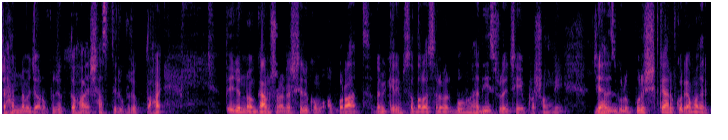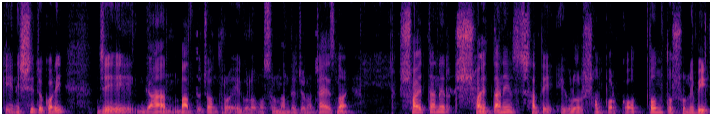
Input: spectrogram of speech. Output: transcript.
জাহান্নামে যাওয়ার উপযুক্ত হয়, শাস্তির উপযুক্ত হয়। তো এই জন্য গান শোনাটা সেরকম অপরাধ। নবী করিম সাল্লাহ সাল্লামের বহু হাদিস রয়েছে এই প্রসঙ্গে। যে হাদিসগুলো পরিষ্কার করে আমাদেরকে নিশ্চিত করে যে গান, বাদ্যযন্ত্র এগুলো মুসলমানদের জন্য জায়েজ নয়। শয়তানের শয়তানের সাথে এগুলোর সম্পর্ক অত্যন্ত সুনিবিড়।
